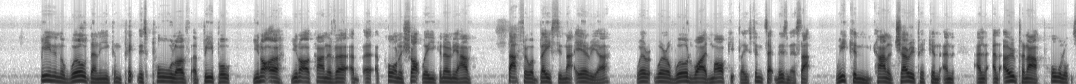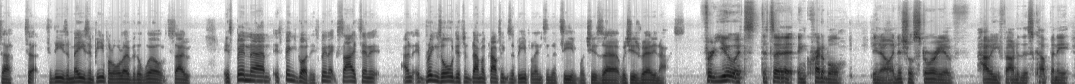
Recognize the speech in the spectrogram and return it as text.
being in the world. Then and you can pick this pool of, of people. You're not a you're not a kind of a, a, a corner shop where you can only have staff who are based in that area. We're we're a worldwide marketplace fintech business that we can kind of cherry pick and and and, and open up to, to, to these amazing people all over the world. So it's been um, it's been good. It's been exciting. It, and it brings all different demographics of people into the team, which is uh, which is really nice. For you, it's that's an incredible, you know, initial story of how you founded this company.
